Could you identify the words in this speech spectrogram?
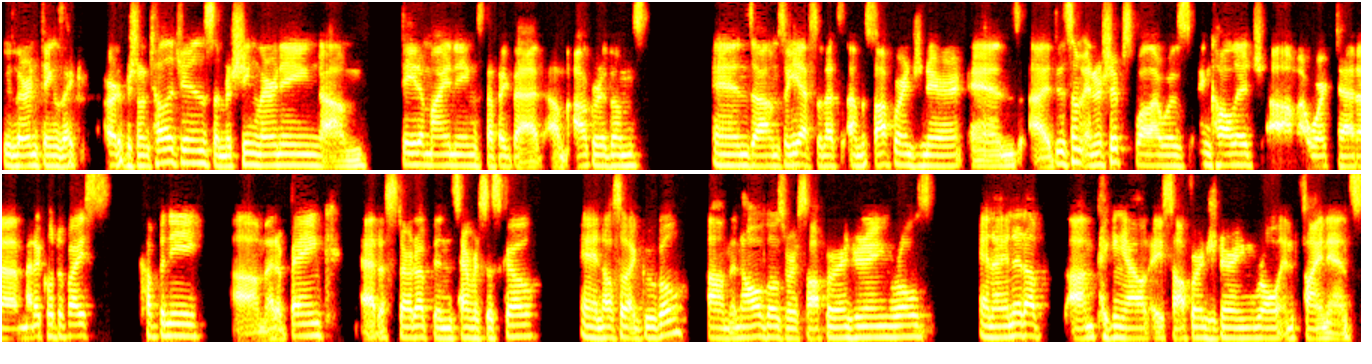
we learn things like artificial intelligence and machine learning, data mining, stuff like that, um, algorithms. And um, so yeah, so that's I'm a software engineer, and I did some internships while I was in college. Um, I worked at a medical device company, um, at a bank, at a startup in San Francisco, and also at Google. Um, and all of those were software engineering roles. And I ended up um, picking out a software engineering role in finance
